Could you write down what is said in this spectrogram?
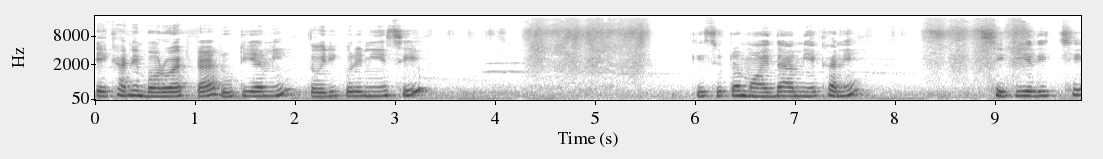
এখানে বড় একটা রুটি আমি তৈরি করে নিয়েছি। কিছুটা ময়দা আমি এখানে ছিটিয়ে দিচ্ছি।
